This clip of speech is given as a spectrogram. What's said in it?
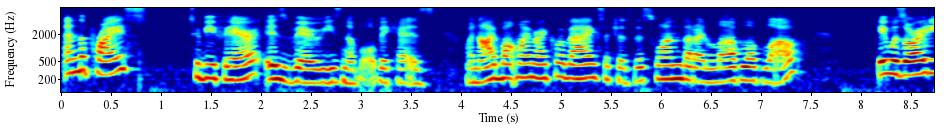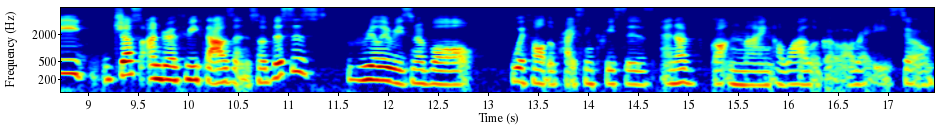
And the price, to be fair, is very reasonable because when I bought my micro bag, such as this one that I love, love, love, it was already just under 3000 So this is really reasonable with all the price increases and I've gotten mine a while ago already. So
